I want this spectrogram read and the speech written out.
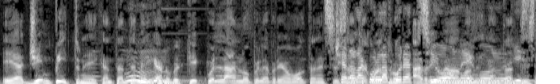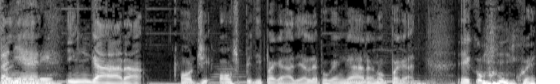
e a Jim Pitney, cantante americano, perché quell'anno per la prima volta nel Mm. C'era la 64 collaborazione arrivavano i con cantanti gli stranieri. in gara oggi ospiti pagati, all'epoca in gara non pagati. E comunque,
